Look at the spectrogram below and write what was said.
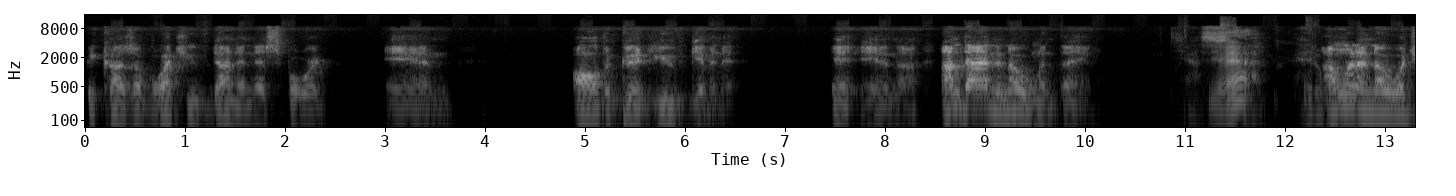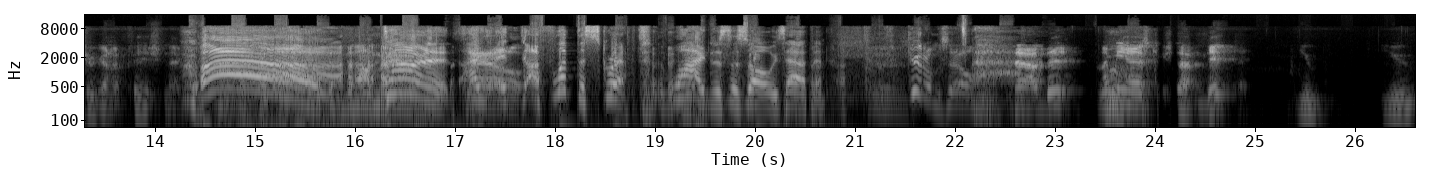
because of what you've done in this sport and all the good you've given it. And, and uh, I'm dying to know one thing. Yes. Yeah. Hit 'em. I want to know what you're going to fish next. Oh, darn it! I, it, I flipped the script. Why does this always happen? Get him, Zell. now, did, let me ask you something. Did you you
